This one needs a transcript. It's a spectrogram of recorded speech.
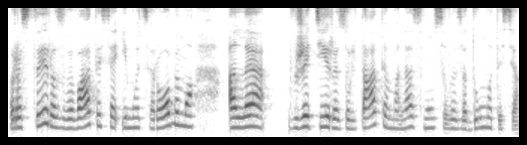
рости, розвиватися, і ми це робимо, але вже ті результати мене змусили задуматися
